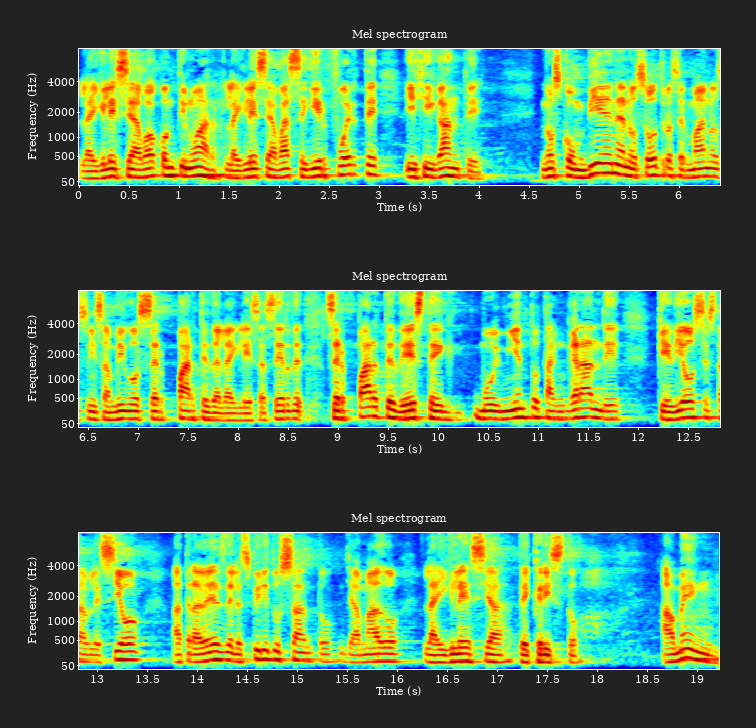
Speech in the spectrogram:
La iglesia va a continuar, la iglesia va a seguir fuerte y gigante. Nos conviene a nosotros, hermanos, mis amigos, ser parte de la iglesia, ser, ser parte de este movimiento tan grande que Dios estableció a través del Espíritu Santo llamado la iglesia de Cristo. Amén.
